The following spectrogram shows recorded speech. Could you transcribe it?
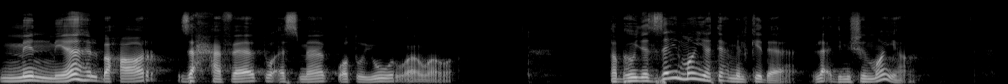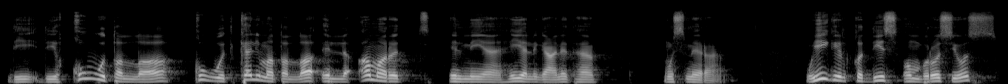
من مياه البحار زحافات وأسماك وطيور و و و. طب هو إزاي المية تعمل كده؟ لا دي مش المية. دي دي قوة الله قوة كلمة الله اللي أمرت المياه هي اللي جعلتها مثمرة ويجي القديس أمبروسيوس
